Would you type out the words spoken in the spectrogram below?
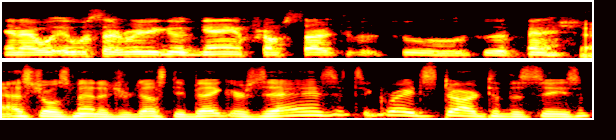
you know, it was a really good game from start to, to, to the finish. Astros manager Dusty Baker says it's a great start to the season.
